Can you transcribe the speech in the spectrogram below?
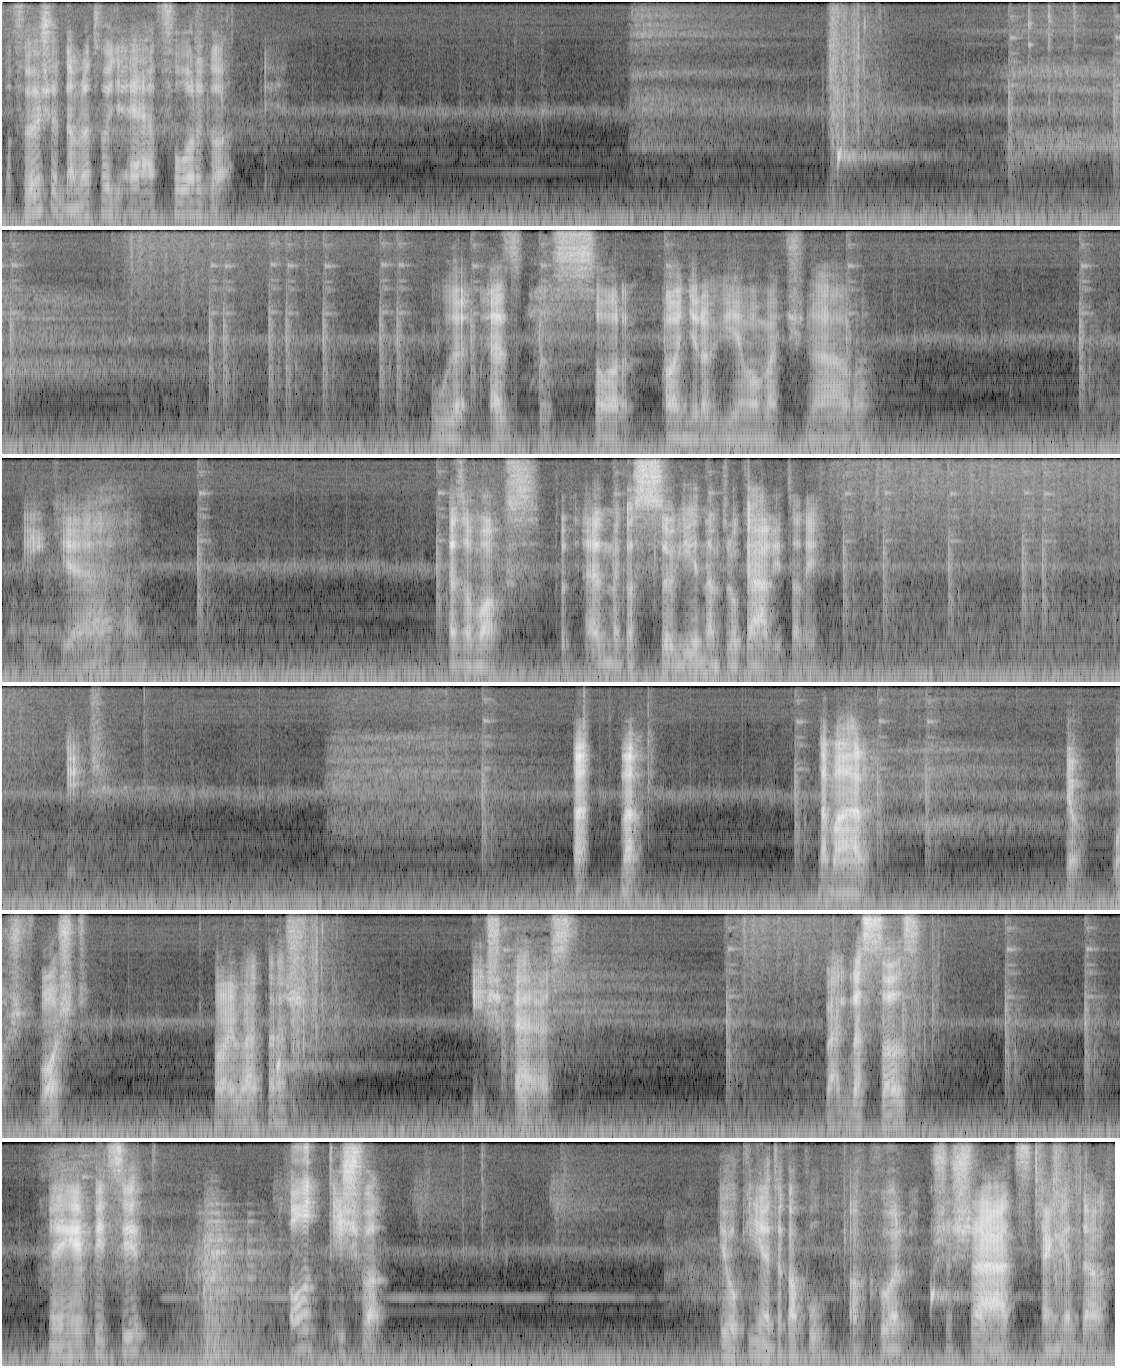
A fősöd nem lett, hogy elforgat? ez a szar annyira hülyén van megcsinálva. Igen. Ez a max. Tehát ennek a szögén nem tudok állítani. Így. Ne, nem. Nem már. Jó, most, most. Tajváltás. És ezt. Meg lesz az. Még egy picit. Ott is van. Jó, kinyílt a kapu, akkor most a srác, engedd el.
